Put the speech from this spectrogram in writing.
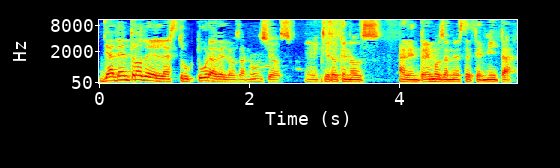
ya dentro de la estructura de los anuncios, eh, quiero que nos adentremos en este temita.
